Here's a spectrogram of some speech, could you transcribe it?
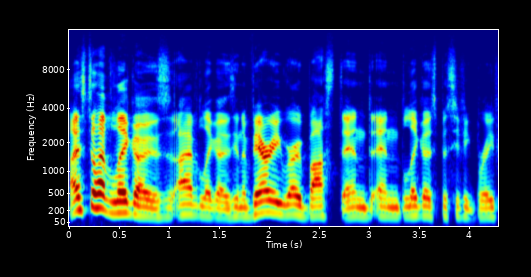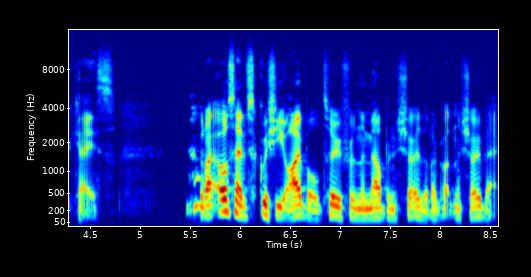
I still have Legos. I have Legos in a very robust and and Lego specific briefcase. But I also have Squishy Eyeball too from the Melbourne show that I got in the show back.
